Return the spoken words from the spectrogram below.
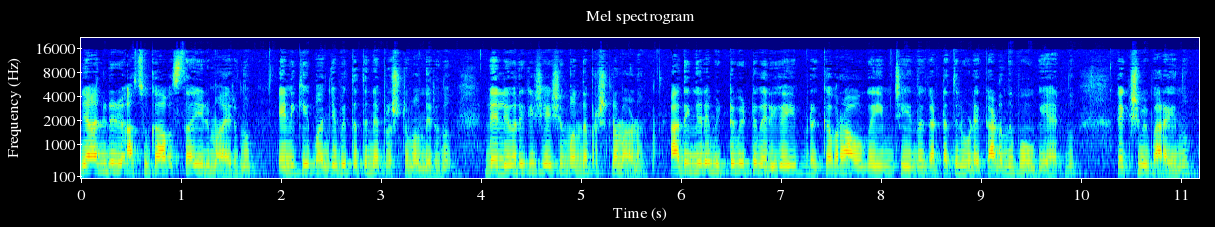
ഞാനൊരു അസുഖാവസ്ഥയിലുമായിരുന്നു. എനിക്ക് മഞ്ചപിത്തത്തിന്റെ പ്രശ്നം വന്നിരുന്നു. ഡെലിവറിക്ക് ശേഷം വന്ന പ്രശ്നമാണ്. അതിങ്ങനെ വിട്ടുവിട്ട് വരികയും റിക്കവർ ആവുകയും ചെയ്യുന്ന ഘട്ടത്തിലൂടെ കടന്നു പോവുകയായിരുന്നു ലക്ഷ്മി പറയുന്നു.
